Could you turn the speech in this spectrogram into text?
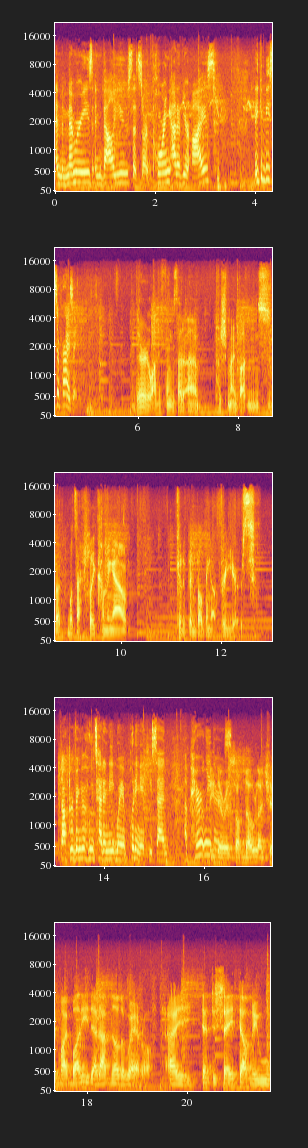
And the memories and values that start pouring out of your eyes, they can be surprising. There are a lot of things that uh, push my buttons, but what's actually coming out could have been building up for years. Dr. Vingerhoets had a neat way of putting it. He said, apparently There there's some knowledge in my body that I'm not aware of. I tend to say, tell me who,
